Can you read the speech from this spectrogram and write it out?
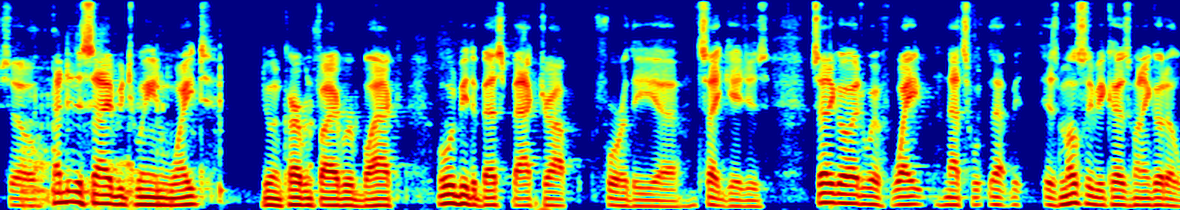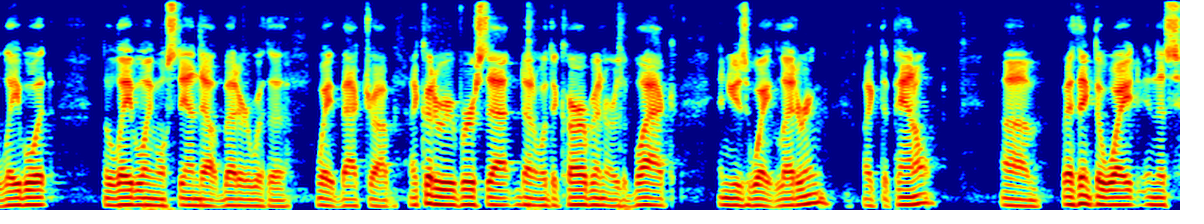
So I had to decide between white, doing carbon fiber, black, what would be the best backdrop for the uh, sight gauges. So I had to go ahead with white, and that's what that is mostly because when I go to label it, the labeling will stand out better with a white backdrop. I could have reversed that, done it with the carbon or the black, and use white lettering like the panel. Um, but I think the white in this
